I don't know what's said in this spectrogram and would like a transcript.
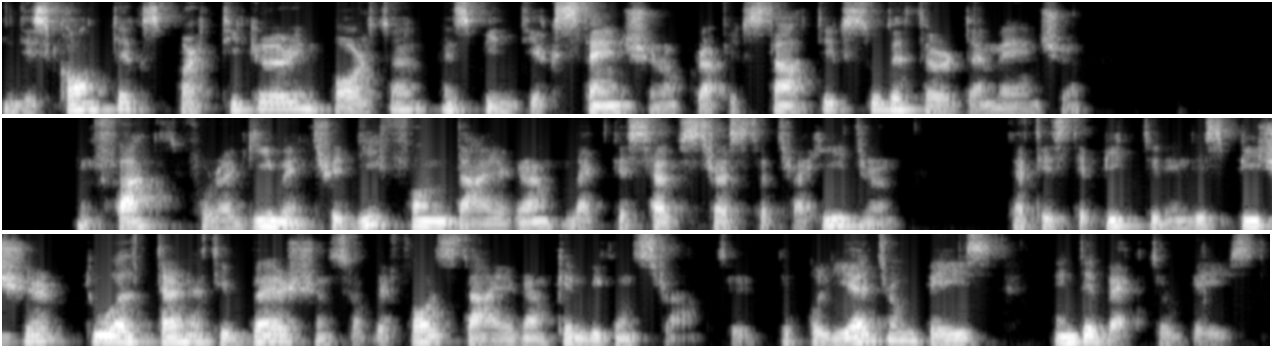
In this context, particularly important has been the extension of graphic statics to the third dimension. In fact, for a given 3D form diagram, like the self-stressed tetrahedron that is depicted in this picture, two alternative versions of the force diagram can be constructed, the polyhedron-based and the vector-based.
